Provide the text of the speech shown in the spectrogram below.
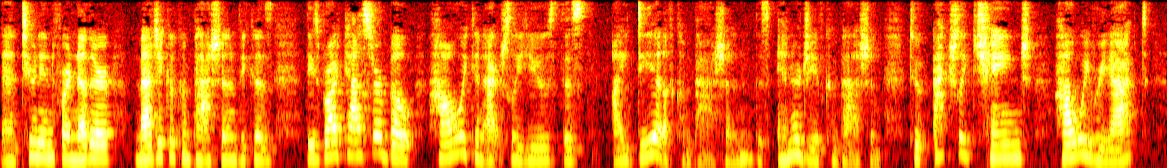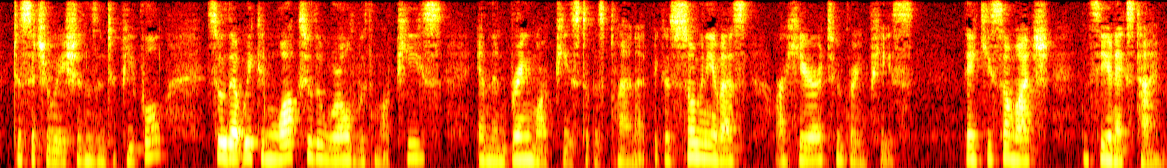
and tune in for another Magic of Compassion because these broadcasts are about how we can actually use this idea of compassion, this energy of compassion, to actually change how we react to situations and to people so that we can walk through the world with more peace and then bring more peace to this planet because so many of us are here to bring peace. Thank you so much and see you next time.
